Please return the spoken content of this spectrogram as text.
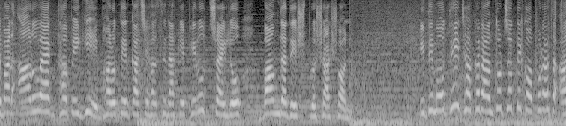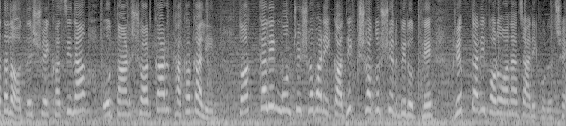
এবার আরও এক ধাপ এগিয়ে ভারতের কাছে হাসিনাকে ফেরত চাইল বাংলাদেশ প্রশাসন। ইতিমধ্যেই ঢাকার আন্তর্জাতিক অপরাধ আদালত শেখ হাসিনা ও তার সরকার থাকাকালীন তৎকালীন মন্ত্রিসভার একাধিক সদস্যের বিরুদ্ধে গ্রেপ্তারি পরোয়ানা জারি করেছে।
